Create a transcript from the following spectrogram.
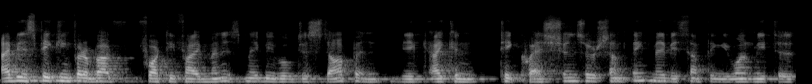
I've been speaking for about 45 minutes. Maybe we'll just stop and I can take questions or something. Maybe something you want me to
